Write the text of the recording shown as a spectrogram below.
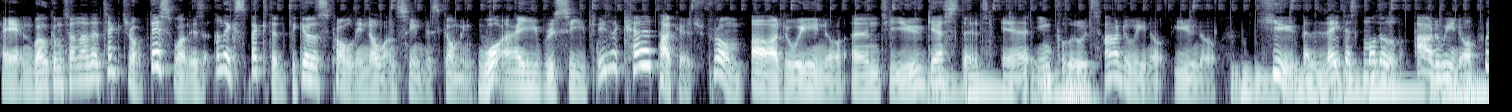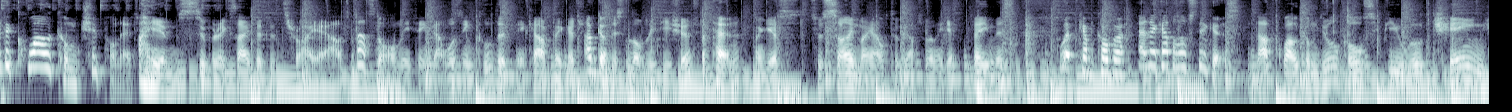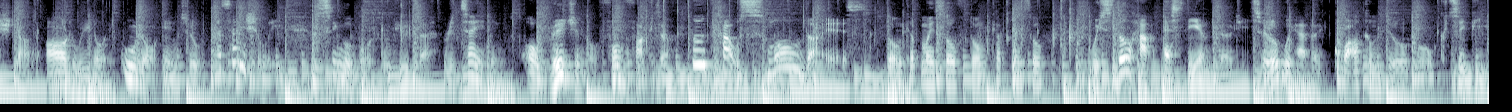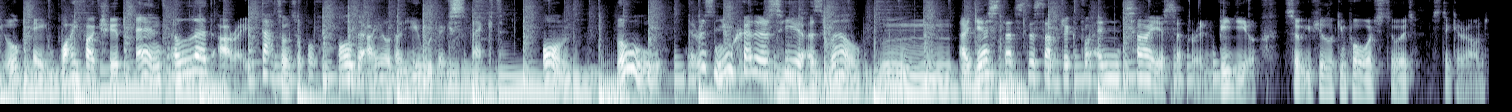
Hey and welcome to another tech drop. This one is unexpected because probably no one's seen this coming. What I received is a care package from Arduino and you guessed it, it includes Arduino Uno Q, the latest model of Arduino with a Qualcomm chip on it. I am super excited to try it out. That's the only thing that was included in the care package. I've got this lovely t-shirt, a pen, I guess to sign my autographs when I get famous, webcam cover and a couple of stickers. That Qualcomm dual-core CPU will change that Arduino Uno into essentially a single board computer, retaining original form factor. Look how small that is. Don't cut myself, don't cut myself. We still have STM32, we have a Qualcomm dual-core CPU, a Wi-Fi chip and a LED array. That's on top of all the I.O. that you would expect on Oh, there is new headers here as well. Hmm, I guess that's the subject for an entire separate video. So if you're looking forward to it, stick around.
